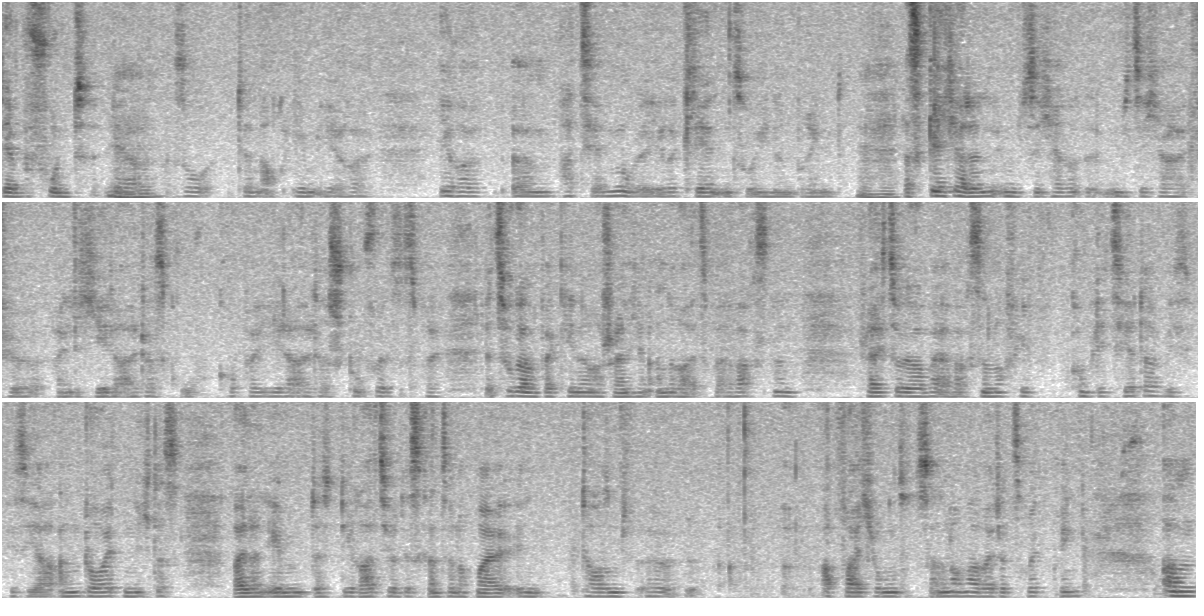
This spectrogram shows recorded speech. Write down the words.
der Befund, der mhm. so dann auch eben ihre, ihre ähm, Patienten oder ihre Klienten zu ihnen bringt. Mhm. Das gilt ja dann mit, Sicher mit Sicherheit für eigentlich jede Altersgruppe, jede Altersstufe. Das ist bei der Zugang bei Kindern wahrscheinlich ein anderer als bei Erwachsenen. Vielleicht sogar bei Erwachsenen noch viel komplizierter, wie, wie Sie ja andeuten, nicht das, weil dann eben das, die Ratio das Ganze nochmal in tausend äh, Abweichungen sozusagen nochmal weiter zurückbringt. Ähm,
